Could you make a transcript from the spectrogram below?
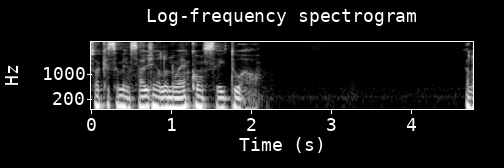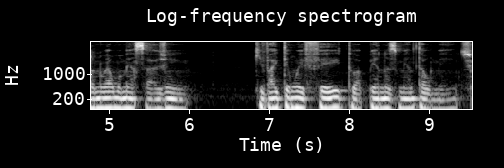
Só que essa mensagem ela não é conceitual. Ela não é uma mensagem que vai ter um efeito apenas mentalmente.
